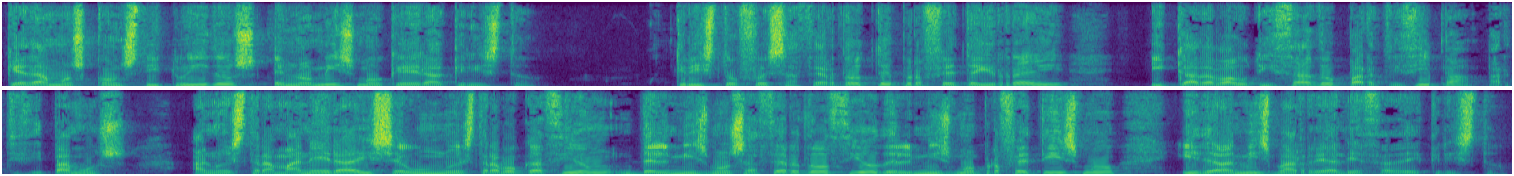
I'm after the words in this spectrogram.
quedamos constituidos en lo mismo que era Cristo. Cristo fue sacerdote, profeta y rey, y cada bautizado participa, participamos, a nuestra manera y según nuestra vocación, del mismo sacerdocio, del mismo profetismo y de la misma realeza de Cristo.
